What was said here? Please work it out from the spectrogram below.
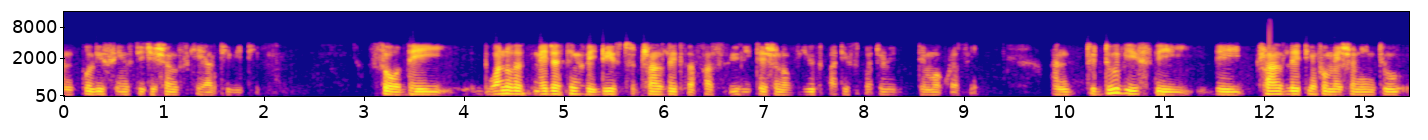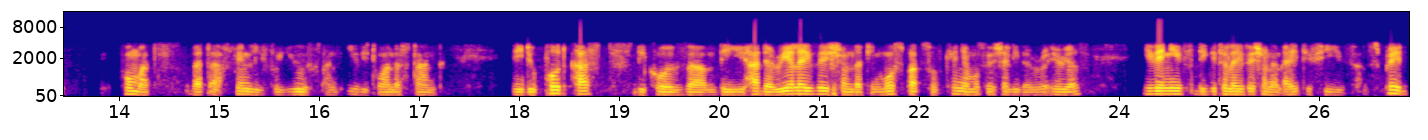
and policy institutions' key activities. So they, one of the major things they do is to translate the facilitation of youth participatory democracy. And to do this, they, they translate information into formats that are friendly for youth and easy to understand They do podcasts because um, they had a realization that in most parts of Kenya, most especially the rural areas, even if digitalization and ITC is spread,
